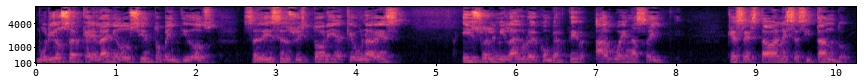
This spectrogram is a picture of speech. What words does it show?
Murió cerca del año 222. Se dice en su historia que una vez hizo el milagro de convertir agua en aceite, que se estaba necesitando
